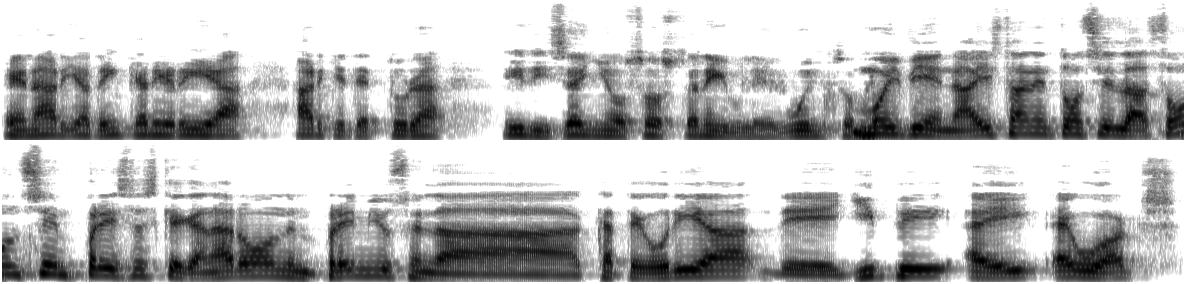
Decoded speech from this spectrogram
en áreas de ingeniería, arquitectura y diseño sostenible. Wilson. Muy bien, ahí están entonces las 11 empresas que ganaron premios en la categoría de GPA Awards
